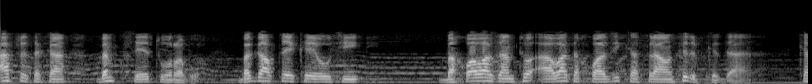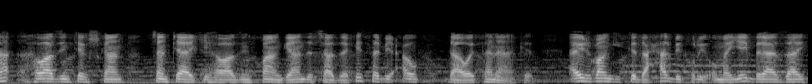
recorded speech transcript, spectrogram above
ئافرەتەکە بەم قسەیە توڕە بوو، بە گاڵتەیەکەیەوە وتی، بەخوا وازام تۆ ئاوات ئەخوازی کە فراوانترت بکردایە. کە هەوازین تێکشکان، چەند پیاوێکی هەوازین خۆیان گەیاندە چادرەکەی سەبیعە و داوای پەنایان کرد، ئەویش بانگی کردە حەربی کوڕی ئومەیەی برازای،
